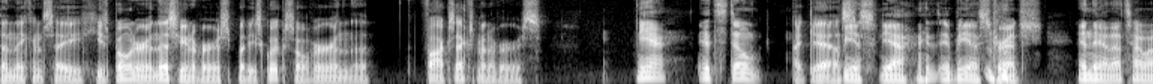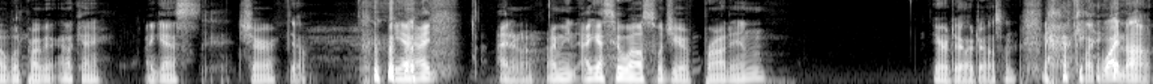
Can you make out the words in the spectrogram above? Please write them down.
then they can say he's Bohner in this universe, but he's Quicksilver in the Fox X Metaverse. Yeah. It's still I guess. be a yeah. It'd be a stretch. And yeah, that's how I would probably. Okay. I guess. Sure. Yeah. yeah. I. I don't know. I mean, I guess who else would you have brought in? Aaron Taylor Johnson. okay. Like, why not?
